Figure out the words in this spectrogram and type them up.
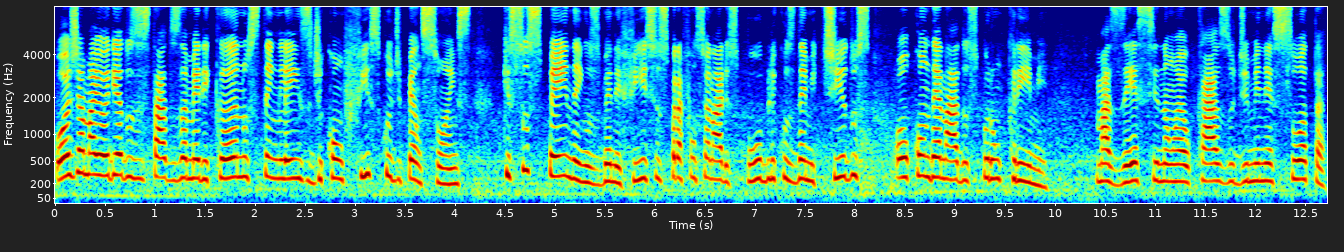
Hoje, a maioria dos estados americanos tem leis de confisco de pensões que suspendem os benefícios para funcionários públicos demitidos ou condenados por um crime. Mas esse não é o caso de Minnesota.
